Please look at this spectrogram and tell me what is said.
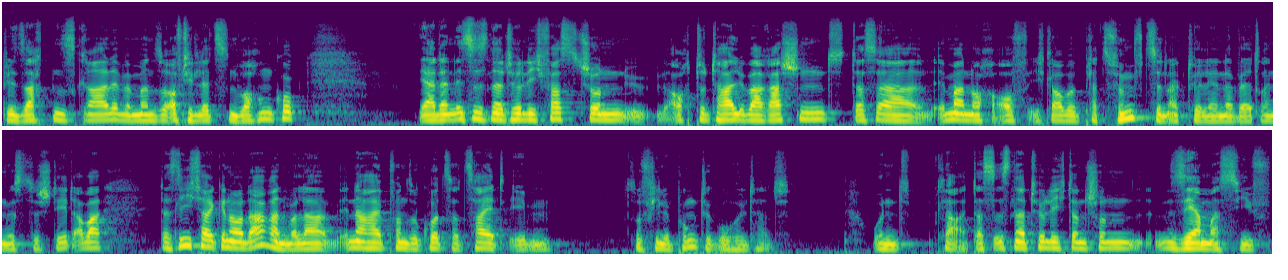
wir sagten es gerade, wenn man so auf die letzten Wochen guckt, ja, dann ist es natürlich fast schon auch total überraschend, dass er immer noch auf, ich glaube, Platz 15 aktuell in der Weltrangliste steht. Aber das liegt halt genau daran, weil er innerhalb von so kurzer Zeit eben so viele Punkte geholt hat. Und klar, das ist natürlich dann schon sehr massiv.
